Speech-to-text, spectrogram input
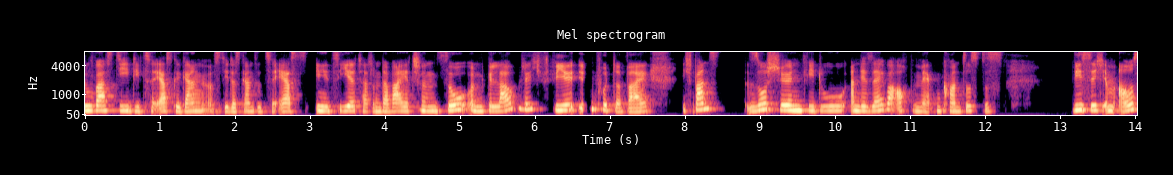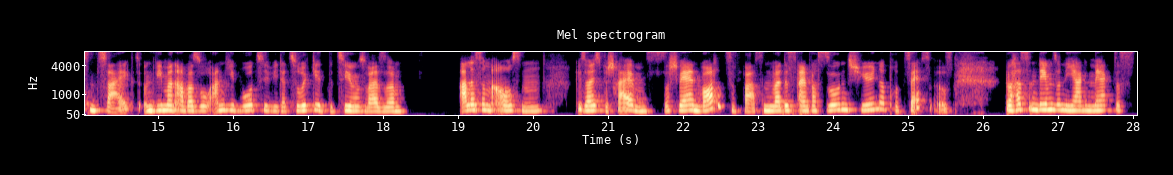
Du warst die, die zuerst gegangen ist, die das Ganze zuerst initiiert hat. Und da war jetzt schon so unglaublich viel Input dabei. Ich fand es so schön, wie du an dir selber auch bemerken konntest, dass wie es sich im Außen zeigt und wie man aber so an die Wurzel wieder zurückgeht, beziehungsweise alles im Außen, wie soll ich es beschreiben? Es ist so schwer in Worte zu fassen, weil das einfach so ein schöner Prozess ist. Du hast in dem Sinne ja gemerkt, dass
